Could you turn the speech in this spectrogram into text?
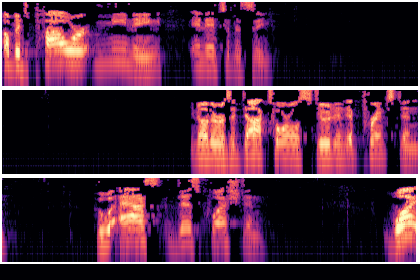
of its power, meaning, and intimacy. You know, there was a doctoral student at Princeton who asked this question What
